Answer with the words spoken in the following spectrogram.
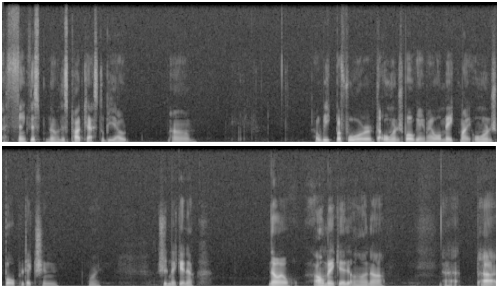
I think this no, this podcast will be out um, a week before the Orange Bowl game. I will make my Orange Bowl prediction. Why? I should make it now. No, I'll make it on uh, uh, uh,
